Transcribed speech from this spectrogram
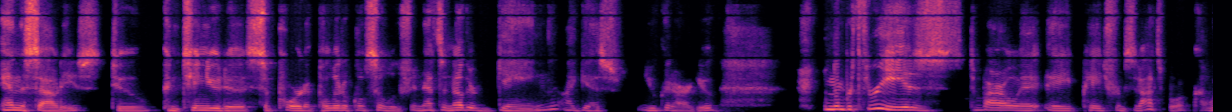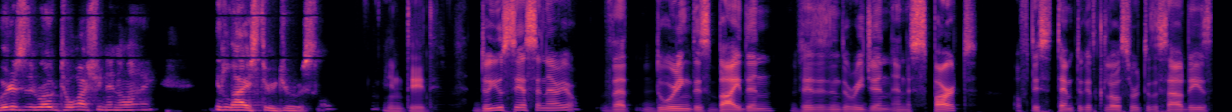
and the Saudis to continue to support a political solution. That's another gain, I guess you could argue. Number three is to borrow a, a page from Sadat's book where does the road to Washington lie? It lies through Jerusalem. Indeed. Do you see a scenario that during this Biden visit in the region and as part of this attempt to get closer to the Saudis,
